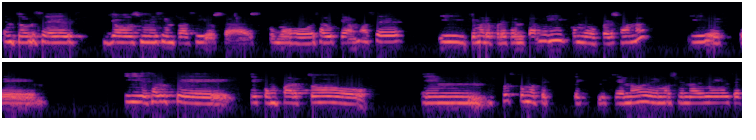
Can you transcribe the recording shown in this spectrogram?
Entonces, yo sí me siento así, o sea, es como, es algo que amo hacer y que me representa a mí como persona y este y es algo que, que comparto en, pues como te, expliqué, ¿no? De emocionalmente,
